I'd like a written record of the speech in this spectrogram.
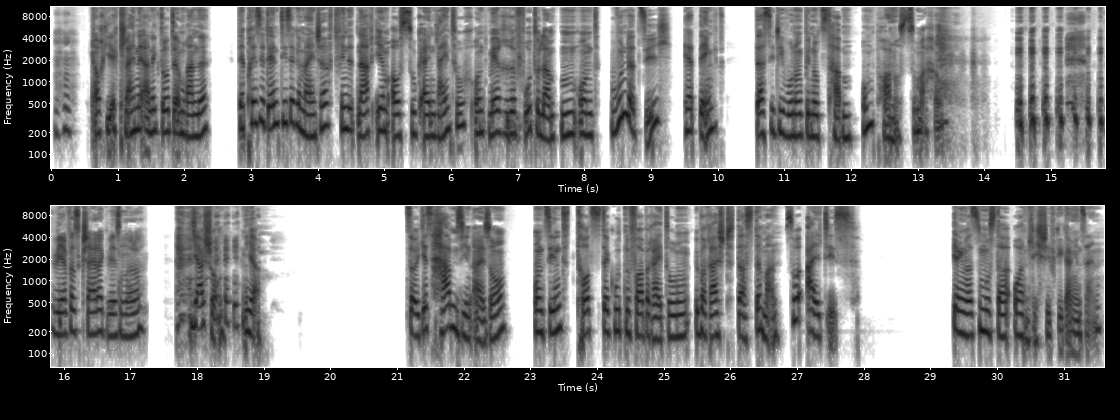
Mhm. Auch hier kleine Anekdote am Rande. Der Präsident dieser Gemeinschaft findet nach ihrem Auszug ein Leintuch und mehrere Fotolampen und wundert sich, er denkt, dass sie die Wohnung benutzt haben, um Pornos zu machen. Wäre was gescheiter gewesen, oder? Ja, schon. Ja. So, jetzt haben sie ihn also und sind trotz der guten Vorbereitung überrascht, dass der Mann so alt ist. Irgendwas muss da ordentlich schiefgegangen sein.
